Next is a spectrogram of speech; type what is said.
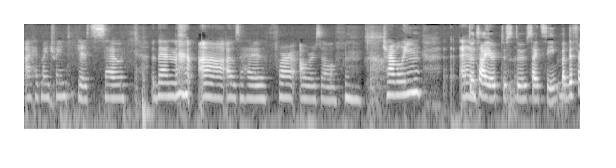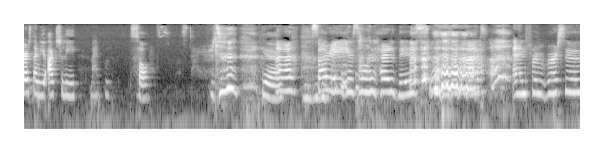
I had my train tickets. So then uh, I also had four hours of traveling. Too tired to to sightseeing. But the first time you actually my saw, yeah. Uh, sorry if someone heard this. And from Warsaw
